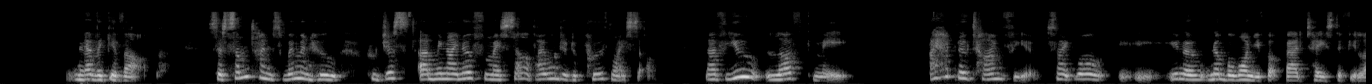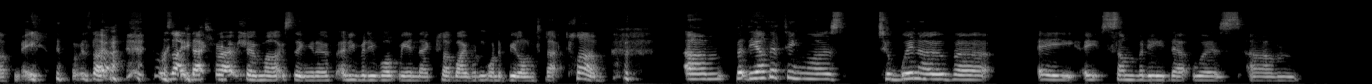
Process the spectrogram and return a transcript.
never give up. So sometimes women who who just I mean I know for myself I wanted to prove myself. Now if you loved me, I had no time for you. It's like well you know number one you've got bad taste if you love me. it was like it was like that Groucho Marx thing. You know if anybody want me in their club I wouldn't want to belong to that club. Um, but the other thing was to win over a, a somebody that was um,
